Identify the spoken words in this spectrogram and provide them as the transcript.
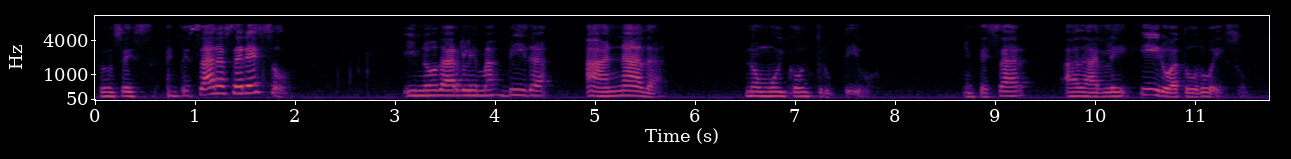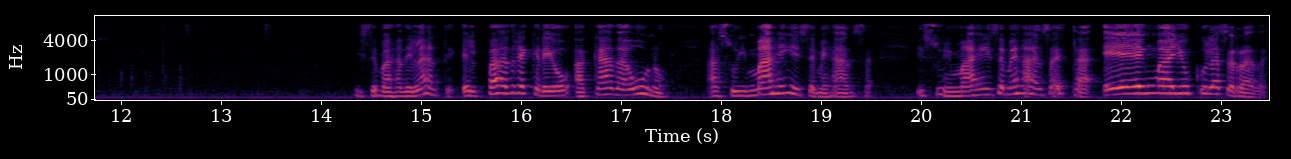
Entonces, empezar a hacer eso y no darle más vida a nada no muy constructivo. Empezar a darle giro a todo eso. Dice más adelante, el Padre creó a cada uno a su imagen y semejanza. Y su imagen y semejanza está en mayúscula cerrada.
